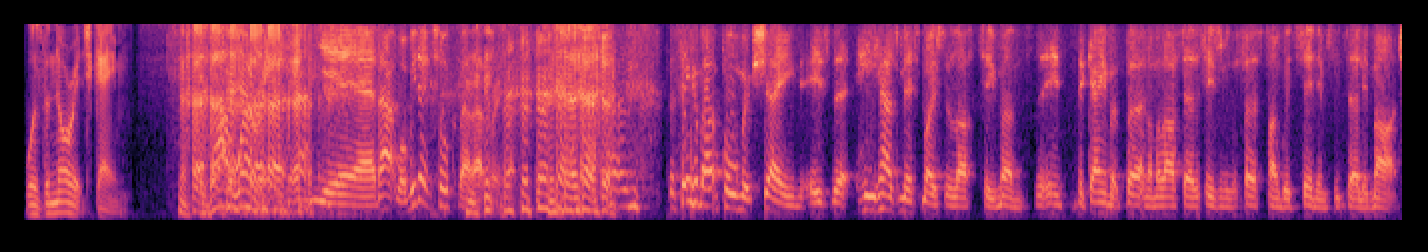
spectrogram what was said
was the Norwich game. Is that a worry? yeah, that one. We don't talk about that very much. um, the thing about Paul McShane is that he has missed most of the last two months. The, game at Burton on the last day of the season was the first time we'd seen him since early March.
